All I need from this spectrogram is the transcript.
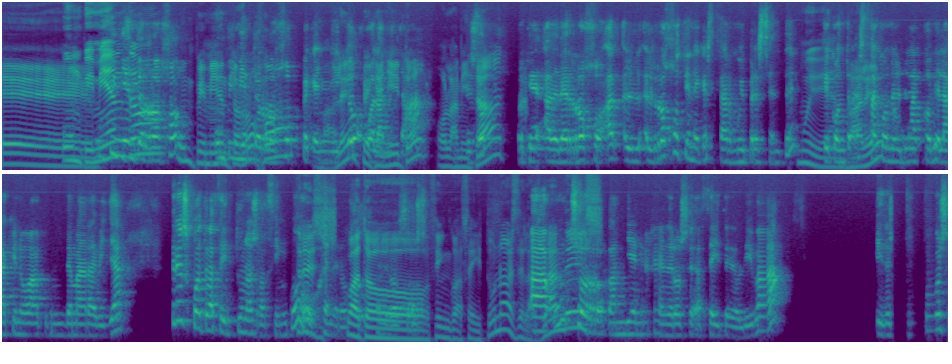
Eh, Un Un pimiento. rojo, Un pimiento, rojo, pequeñito, vale, o la mitad. o la Eso, mitad. porque a ver, rojo, el, el rojo tiene que estar muy presente, Muy que contrasta Vale. con el blanco de la quinoa de maravilla. Tres, cuatro aceitunas o cinco, Tres, generosos, cuatro, generosos. cinco aceitunas de las Ah, un grandes. chorro también generoso de aceite de oliva. Y después,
